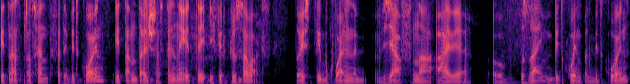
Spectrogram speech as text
15% это биткоин, и там дальше остальные это эфир плюс AVAX. То есть ты буквально взяв на авиа в займ биткоин под биткоин,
